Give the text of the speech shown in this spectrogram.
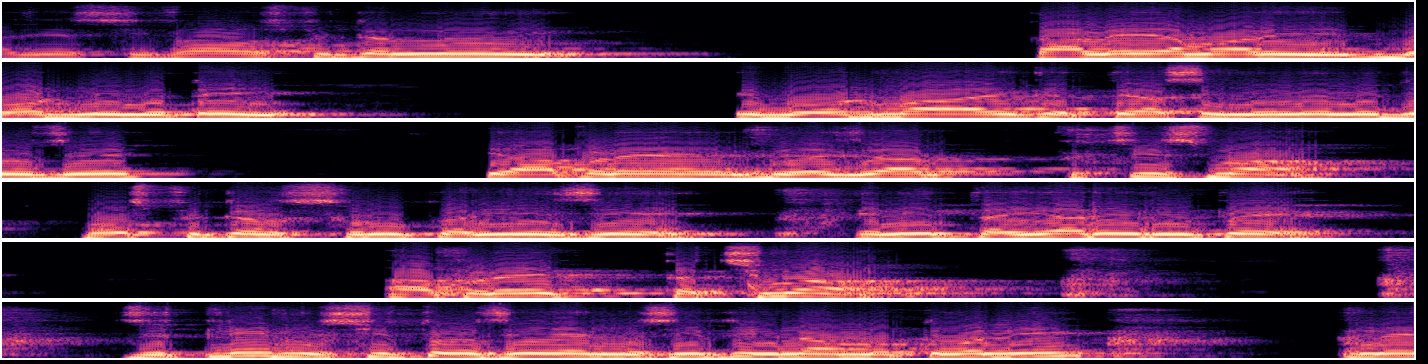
આજે શિફા હોસ્પિટલની કાલે અમારી બોર્ડની મિટિંગ એ બોર્ડમાં એક ઐતિહાસિક નિર્ણય લીધો છે કે આપણે બે હજાર પચીસમાં હોસ્પિટલ શરૂ કરીએ છીએ. એની તૈયારી રૂપે આપણે કચ્છમાં જેટલી મસ્જિદો છે એ મસ્જિદોના મતવલી અને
